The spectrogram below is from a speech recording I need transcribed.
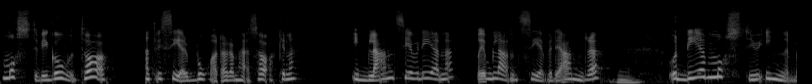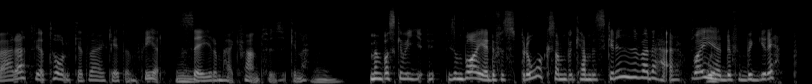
måste vi godta att vi ser båda de här sakerna. Ibland ser vi det ena och ibland ser vi det andra. Och det måste ju innebära att vi har tolkat verkligheten fel, säger de här kvantfysikerna. Men vad, ska vi, liksom, vad är det för språk som kan beskriva det här? Vad är det för begrepp?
